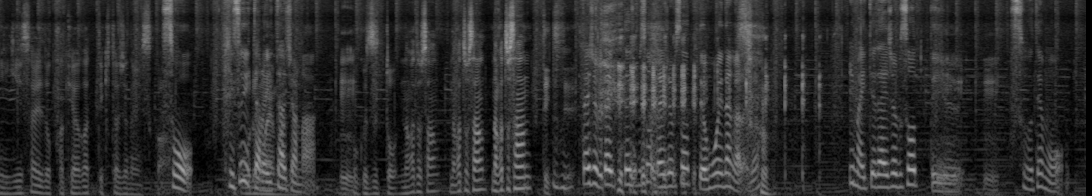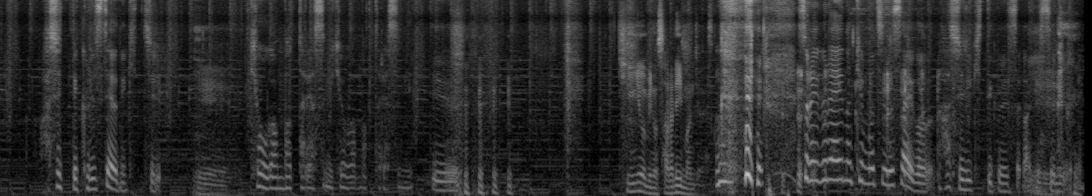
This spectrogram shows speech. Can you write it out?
右サイド駆け上がってきたじゃないですか。そう。気づいたらいたじゃない。うんうん。僕ずっと「長門さん？長門さん？長門さん」って言って。て大丈夫大大丈夫そう大丈夫そうって思いながらね。今いて大丈夫そうっていう。うん。そうでも走ってくれてたよねきっちり。ええ。今日頑張ったら休み今日頑張ったら休みっていう。金曜日のサラリーマンじゃないですか。それぐらいの気持ちで最後走り切ってくれてた感じするよね。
